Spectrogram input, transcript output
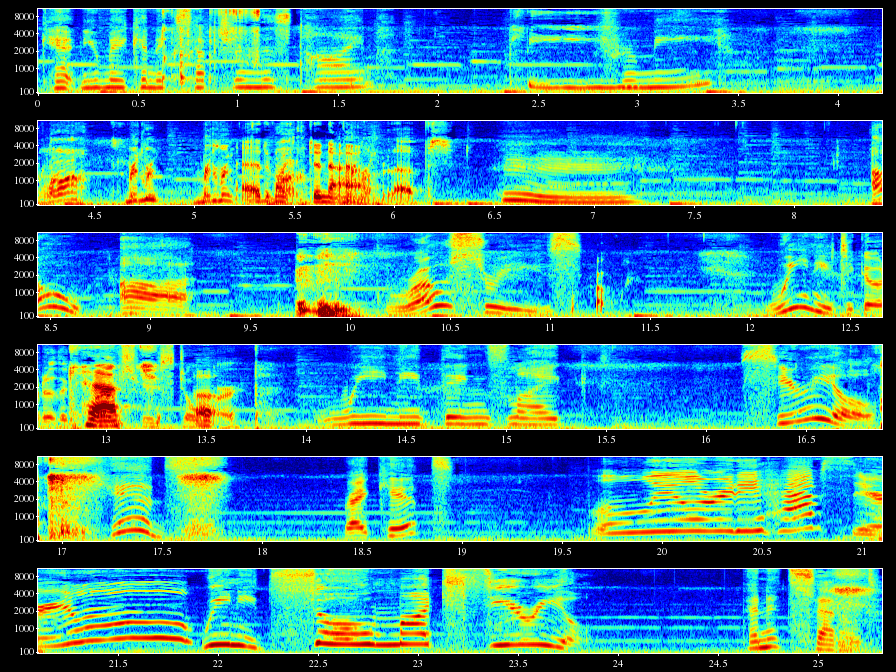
Can't you make an exception this time Please. for me? Adamant denial, loves. Oh, uh, groceries. We need to go to the Catch grocery store. up. We need things like cereal for the kids. Right, kids? Well, we already have cereal. We need so much cereal. Then it's settled.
